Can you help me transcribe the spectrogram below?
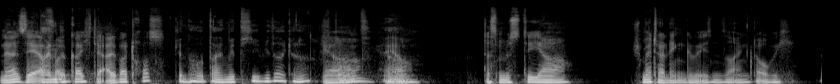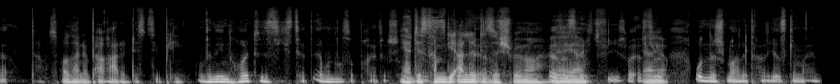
ne? Sehr Deine- erfolgreich, der Albatros. genau, dein Metier wieder, gell? Ja, Sport, ja, Das müsste ja Schmetterling gewesen sein, glaube ich. Ja. Das war seine Paradedisziplin. Und wenn du ihn heute siehst, der hat immer noch so breite Schultern. Ja, das haben die alle, diese Schwimmer. Das Ja, ist ja. echt fies, weißt Ja, du? ja. Und eine schmale Taille ist gemein.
